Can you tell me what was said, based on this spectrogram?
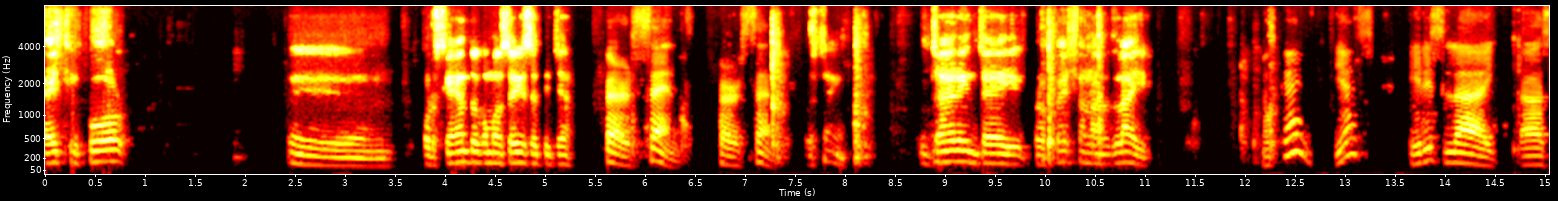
84 eh, por ciento, ¿cómo se dice, teacher? Percent, percent. Percent. During the professional life. Okay, yes. It is like, as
